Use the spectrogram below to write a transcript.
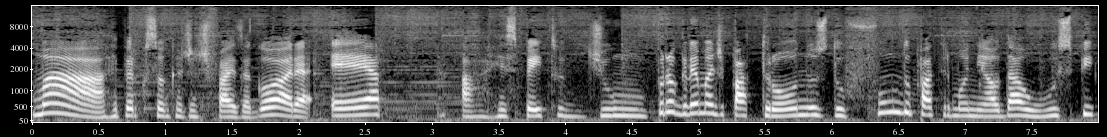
Uma repercussão que a gente faz agora é a, a, respeito de um programa de patronos do Fundo Patrimonial da USP,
